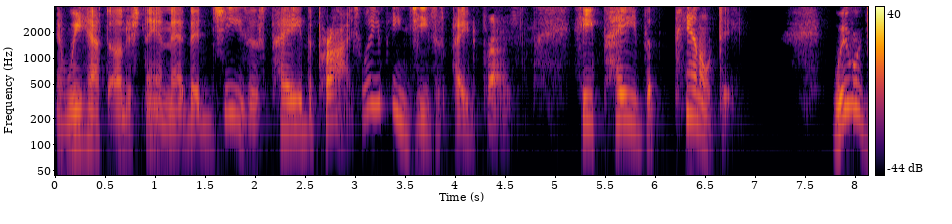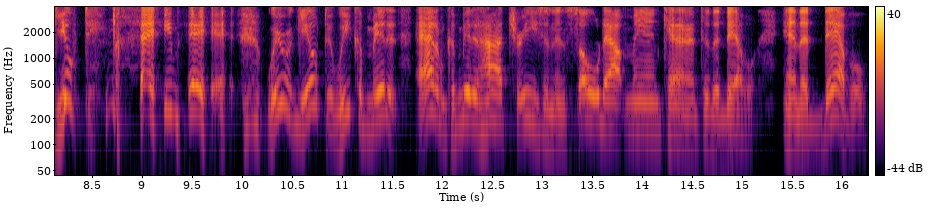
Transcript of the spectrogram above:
and we have to understand that that Jesus paid the price. What do you mean Jesus paid the price? He paid the penalty. We were guilty. Amen. We were guilty. We committed, Adam committed high treason and sold out mankind to the devil. And the devil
